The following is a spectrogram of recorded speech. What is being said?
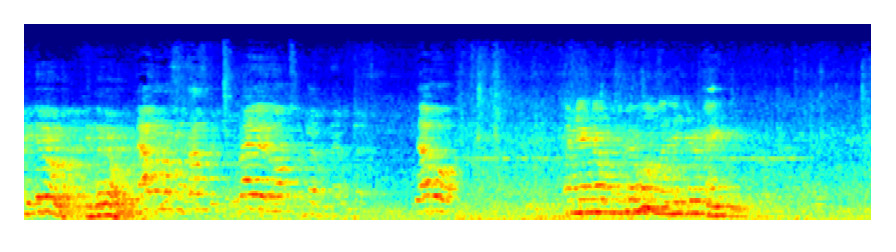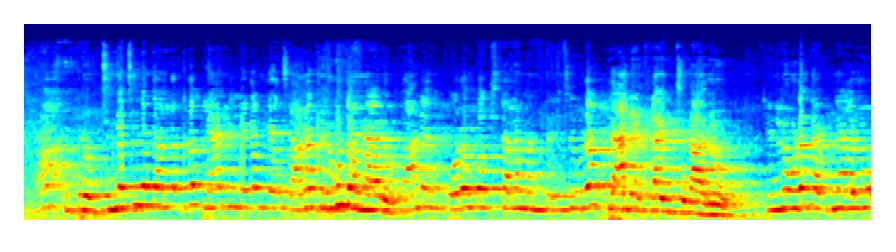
కిందనే ఉన్నాయి కిందనే ఉన్నాయి. లేకుండా మొత్తం ఉన్నాయో లేదో? లేవో. పన్నెండు అవసరము మొదలెట్టడం అయింది ఆ, ఇప్పుడు చిన్న చిన్న దాంట్లో కూడా ప్లాన్ ఇవ్వడం లేదు చాలా తిరుగుతున్నారు. కానీ అది పూర్వపక్ష స్థలం అని తెలిసి కూడా ప్లాన్ ఎట్లా ఇచ్చినారు? ఇల్లు కూడా కట్టినారు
